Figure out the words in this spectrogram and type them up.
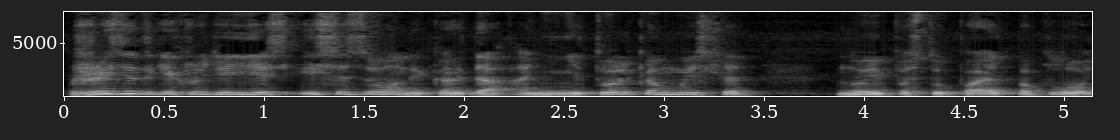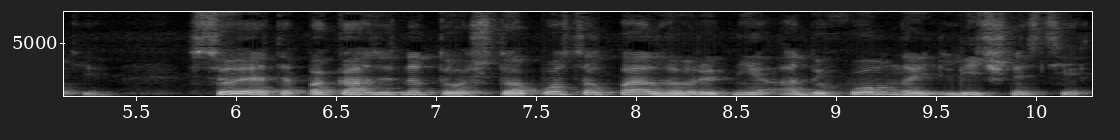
В жизни таких людей есть и сезоны, когда они не только мыслят, но и поступают по плоти. Все это показывает на то, что апостол Павел говорит не о духовной личности,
